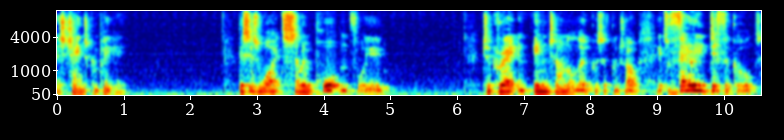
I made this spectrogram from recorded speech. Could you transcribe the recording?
has changed completely. This is why it's so important for you to create an internal locus of control. It's very difficult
